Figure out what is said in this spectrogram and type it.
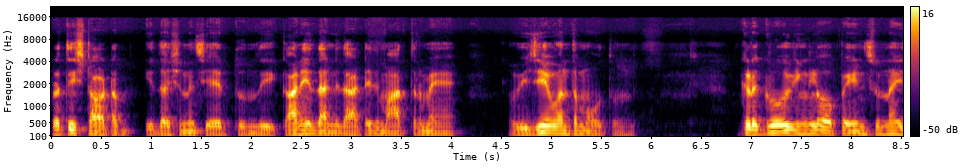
ప్రతి స్టార్టప్ ఈ దశను చేరుతుంది. కానీ దాన్ని దాటేది మాత్రమే విజయవంతం అవుతుంది ఇక్కడ గ్రోవింగ్లో పెయిన్స్ ఉన్నాయి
